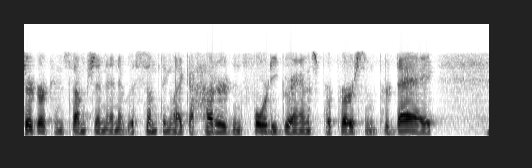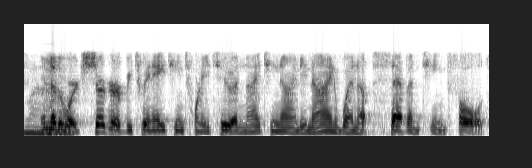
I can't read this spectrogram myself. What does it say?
sugar consumption, and it was something like 140 grams per person per day. In other words, sugar between 1822 and 1999 went up 17 fold.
